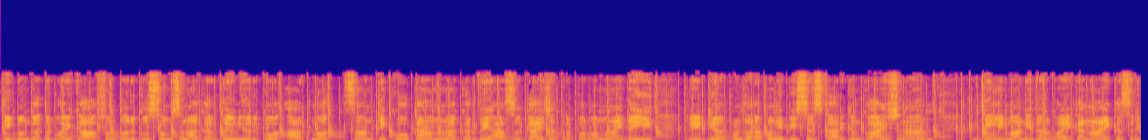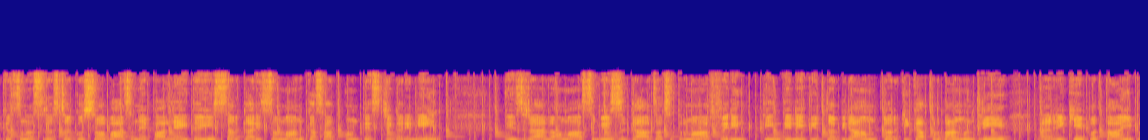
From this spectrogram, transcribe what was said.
दिवंगत भएका आफन्तहरूको सम्झना गर्दै उनीहरूको आत्मा शान्तिको कामना गर्दै आज गाई जात्रा पर्व मनाइँदै रेडियो अर्पणद्वारा पनि विशेष कार्यक्रमको आयोजना। दिल्लीमा निधन भएका नायक श्रीकृष्ण श्रेष्ठको शव आज नेपाल ल्याइँदै सरकारी सम्मानका साथ अन्त्येष्टि गरिने। इजरायल हमास बीच गाजा क्षेत्रमा फेरि तिन दिने युद्ध विराम टर्कीका प्रधानमन्त्री रिकेप ताइप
